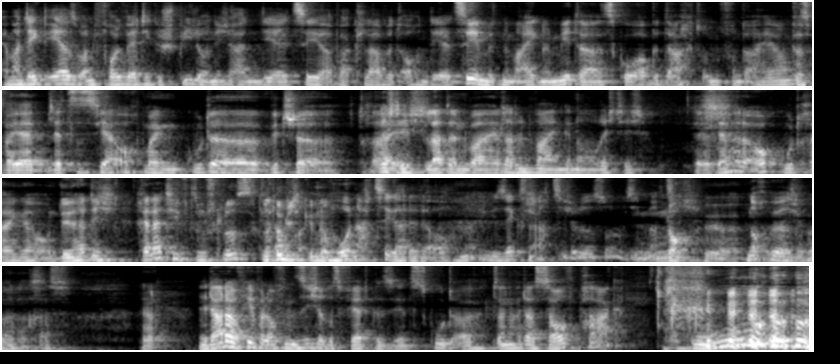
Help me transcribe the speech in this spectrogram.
Ja, man denkt eher so an vollwertige Spiele und nicht an DLC, aber klar wird auch ein DLC mit einem eigenen Metascore bedacht und von daher. Das war ja letztes Jahr auch mein guter Witcher 3, Richtig. Blood and Wine. Blood and Wine, genau, richtig. Der, der hat auch gut reingehauen. Den hatte ich relativ zum Schluss, glaube ich, genommen. hohen 80er hatte der auch, ne? Irgendwie 86 oder so? 87? Noch höher. Noch höher sogar, krass. Ja. Ne, da hat er auf jeden Fall auf ein sicheres Pferd gesetzt. Gut, äh, dann hat er South Park. Uh,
